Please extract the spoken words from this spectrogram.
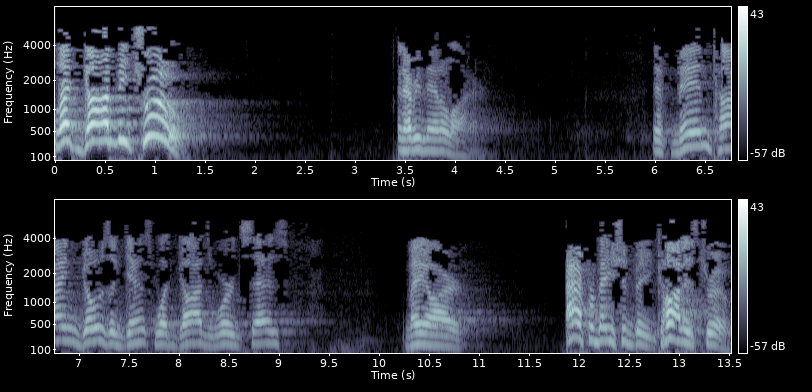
let God be true and every man a liar. If mankind goes against what God's Word says, may our affirmation be God is true.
